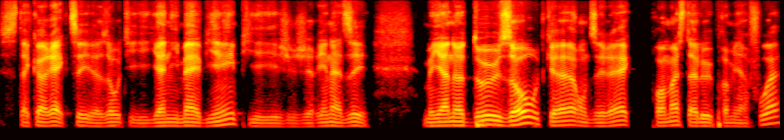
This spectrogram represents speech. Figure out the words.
c'était correct. Eux autres, ils, animaient bien, puis j'ai rien à dire. Mais il y en a deux autres qu'on dirait que probablement c'était leur première fois.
